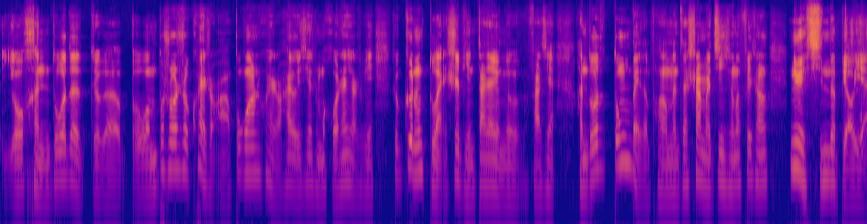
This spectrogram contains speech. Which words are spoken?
有很多的这个，我们不说是快手啊，不光是快手，还有一些什么火山小视频，就各种短视频。大家有没有发现，很多东北的朋友们在上面进行了非常虐心的表演？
